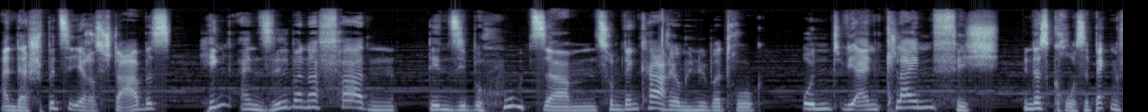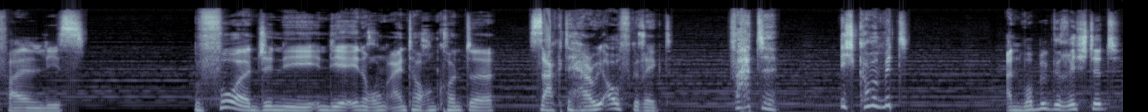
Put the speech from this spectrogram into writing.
An der Spitze ihres Stabes hing ein silberner Faden, den sie behutsam zum Denkarium hinübertrug und wie einen kleinen Fisch in das große Becken fallen ließ. Bevor Ginny in die Erinnerung eintauchen konnte, sagte Harry aufgeregt. Warte, ich komme mit. An Wobble gerichtet,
